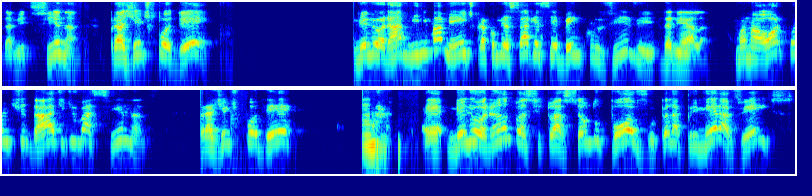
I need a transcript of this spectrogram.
da medicina, para a gente poder melhorar minimamente, para começar a receber, inclusive, Daniela, uma maior quantidade de vacinas, para a gente poder, é, melhorando a situação do povo, pela primeira vez,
